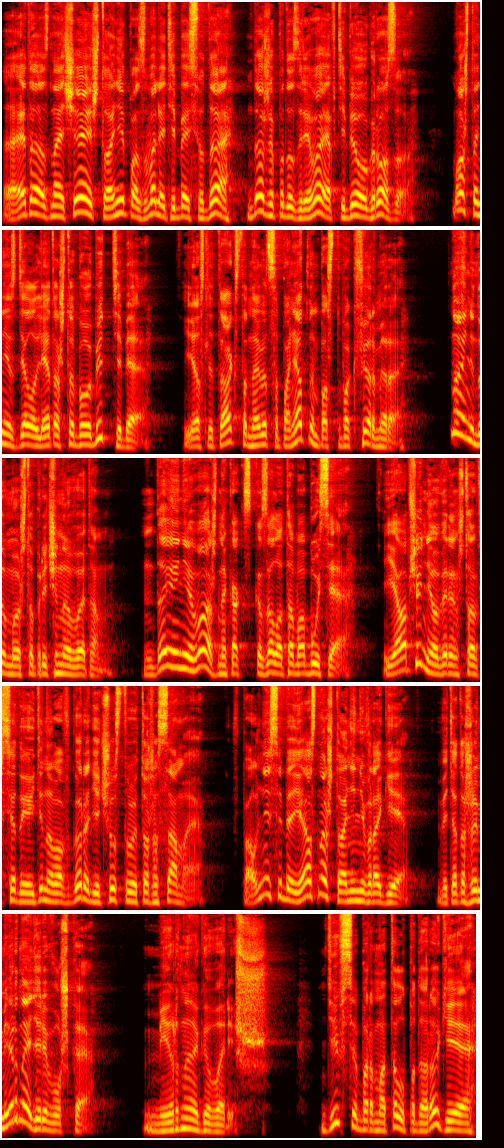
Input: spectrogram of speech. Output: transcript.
Это означает, что они позвали тебя сюда, даже подозревая в тебе угрозу. Может, они сделали это, чтобы убить тебя? Если так, становится понятным поступок фермера. Но я не думаю, что причина в этом. Да и не важно, как сказала та бабуся. Я вообще не уверен, что все до единого в городе чувствуют то же самое. Вполне себе ясно, что они не враги. Ведь это же мирная деревушка. «Мирная, говоришь?» Див бормотал по дороге,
